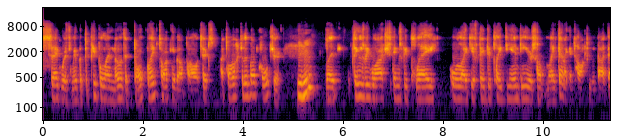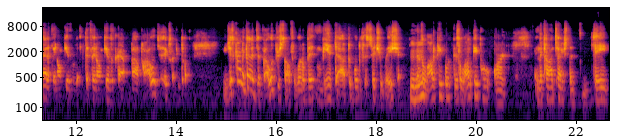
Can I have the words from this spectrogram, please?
segue with me. But the people I know that don't like talking about politics, I talk to them about culture, mm-hmm. like things we watch, things we play, or like if they do play D and D or something like that, I can talk to them about that. If they don't give if they don't give a crap about politics, I can talk you just kind of got to develop yourself a little bit and be adaptable to the situation. Mm-hmm. There's a lot of people. There's a lot of people who aren't in the context that they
